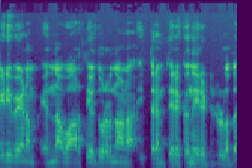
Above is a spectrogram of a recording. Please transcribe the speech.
ഐ ഡി വേണം എന്ന വാർത്തയെ തുടർന്നാണ് ഇത്തരം തിരക്ക് നേരിട്ടിട്ടുള്ളത്.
